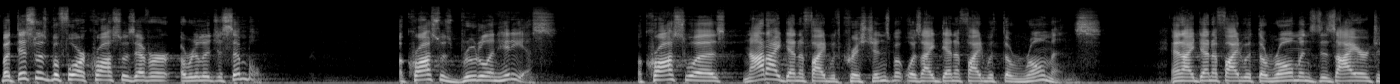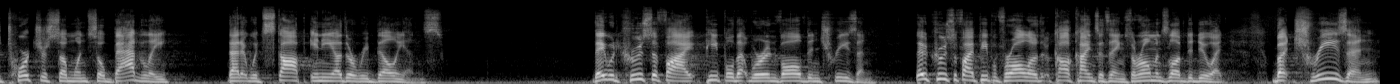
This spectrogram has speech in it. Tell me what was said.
But this was before a cross was ever a religious symbol. A cross was brutal and hideous. A cross was not identified with Christians, but was identified with the Romans and identified with the Romans' desire to torture someone so badly that it would stop any other rebellions. They would crucify people that were involved in treason. They would crucify people for all, other, all kinds of things. The Romans loved to do it. But treason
